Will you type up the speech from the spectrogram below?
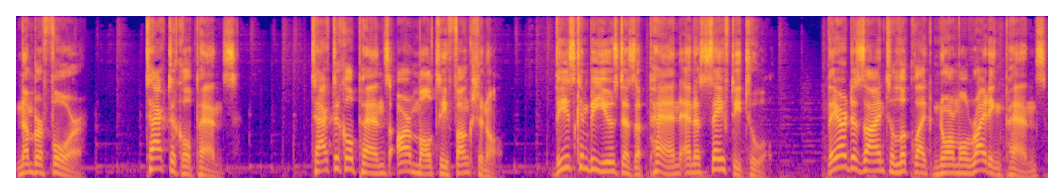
Number 4. Tactical Pens Tactical pens are multifunctional. These can be used as a pen and a safety tool. They are designed to look like normal writing pens,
